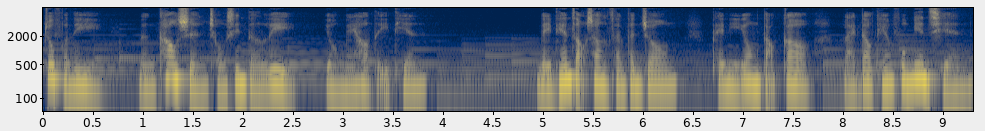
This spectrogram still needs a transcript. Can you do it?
祝福你能靠神重新得力，有美好的一天。每天早上三分钟，陪你用祷告来到天父面前，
